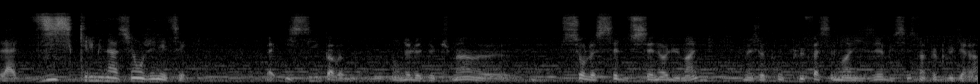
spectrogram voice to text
la discrimination génétique. Ben, ici, on a le document euh, sur le site du Sénat lui-même, mais je le trouve plus facilement lisible ici. C'est un peu plus grand.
